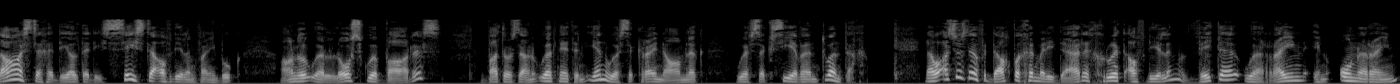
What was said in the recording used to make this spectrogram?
laaste gedeelte, die sesde afdeling van die boek, handel oor loskoopwaardes wat ons dan ook net in een hoofstuk kry, naamlik hoofstuk 27. Nou as ons nou vandag begin met die derde groot afdeling, wette oor rein en onrein,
